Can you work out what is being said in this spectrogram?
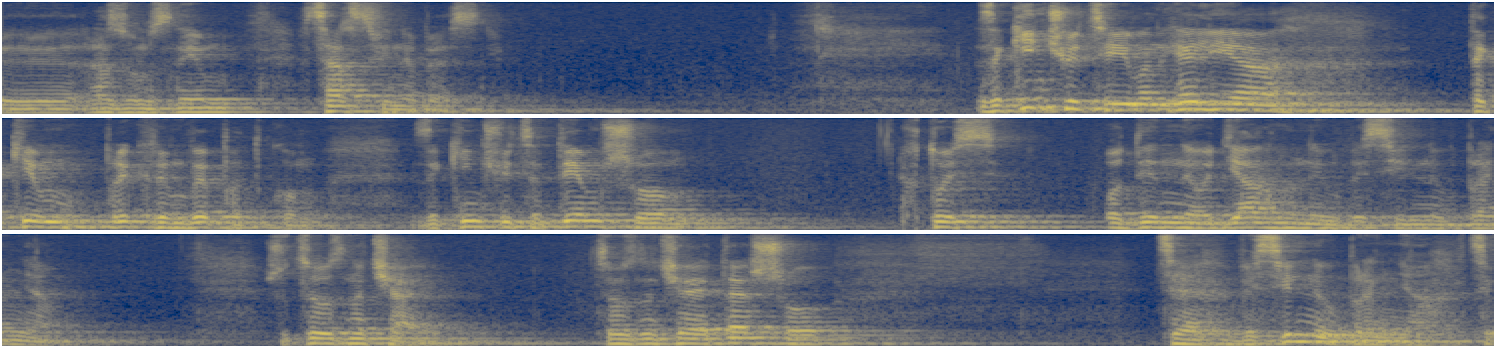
е, разом з ним в Царстві Небесній. Закінчується Євангелія таким прикрим випадком. Закінчується тим, що хтось один не одягнений в весільне вбрання. Що це означає? Це означає те, що це весільне вбрання, це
